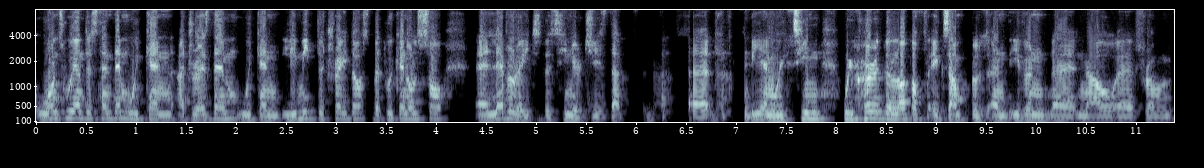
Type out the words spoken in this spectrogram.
once we understand them, we can address them, we can limit the trade-offs, but we can also uh, leverage the synergies that, that, uh, that, can be. And we've seen, we've heard a lot of examples and even uh, now from,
